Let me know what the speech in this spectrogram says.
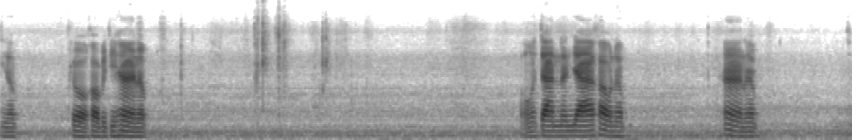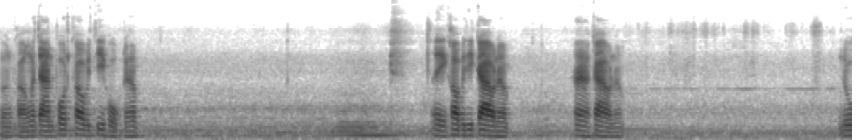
นี่ครับก็เข้าไปที่ห้านะครับ ของอาจารย์นัญญาเข้านะครับห้านะครับ ส่วนของอาจารย์โพสเข้าไปที่หกนะครับไอยเข้าไปที่เก้านะครับห้าเก้านะครับ ดู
